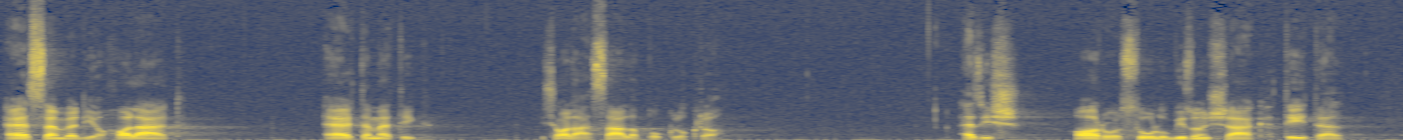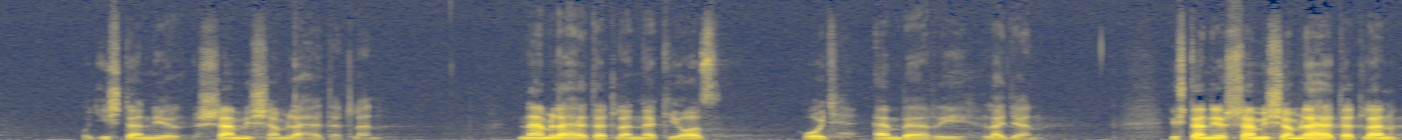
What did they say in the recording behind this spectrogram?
elszenvedi a halált, eltemetik, és alászáll a poklokra. Ez is arról szóló bizonyság tétel, hogy Istennél semmi sem lehetetlen. Nem lehetetlen neki az, hogy emberré legyen. Istennél semmi sem lehetetlen,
